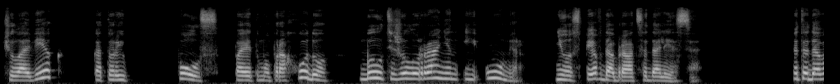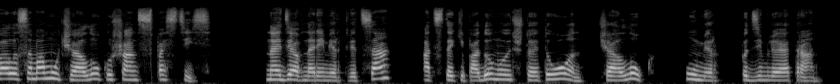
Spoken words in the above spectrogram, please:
Человек, который полз по этому проходу, был тяжело ранен и умер, не успев добраться до леса. Это давало самому Чаолуку шанс спастись. Найдя в норе мертвеца, ацтеки подумают, что это он, Чаолук, умер под землей от ран.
